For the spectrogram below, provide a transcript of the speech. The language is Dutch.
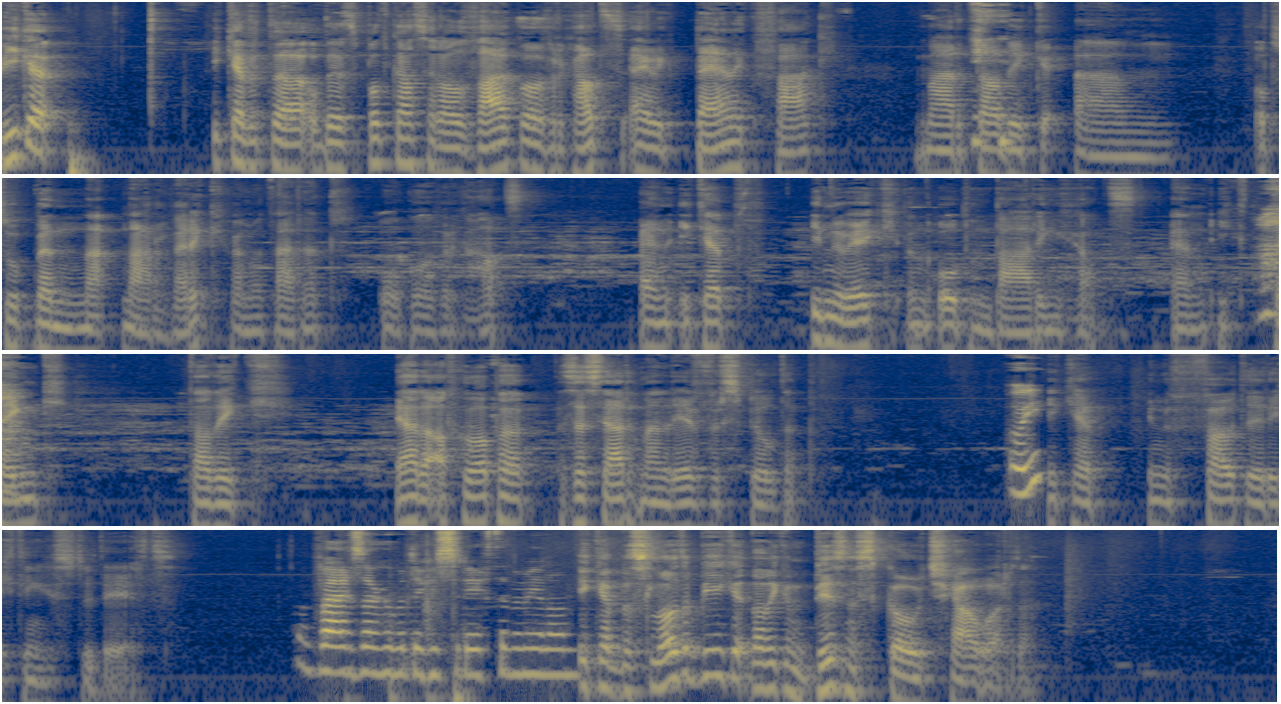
Bieke, ik heb het eh, op deze podcast er al vaak over gehad. Eigenlijk pijnlijk vaak. Maar dat ik ehm, op zoek ben na- naar werk. We hebben het daar net ook over gehad. En ik heb in de week een openbaring gehad. En ik denk dat ik ja, de afgelopen zes jaar mijn leven verspild heb. Oei, Ik heb in de foute richting gestudeerd. Waar zou je moeten gestudeerd hebben, Milan? Ik heb besloten, Bieke, dat ik een business coach ga worden.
